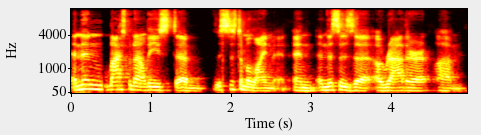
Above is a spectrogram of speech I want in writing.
And then last but not least, um, the system alignment. And, and this is a, a rather um,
